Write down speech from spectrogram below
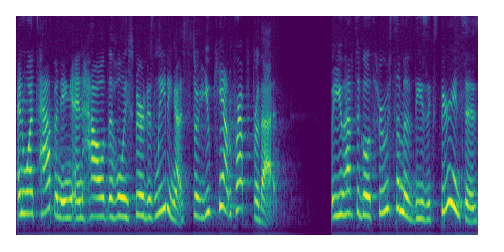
and what's happening and how the Holy Spirit is leading us. So you can't prep for that. But you have to go through some of these experiences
